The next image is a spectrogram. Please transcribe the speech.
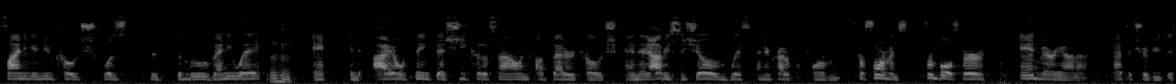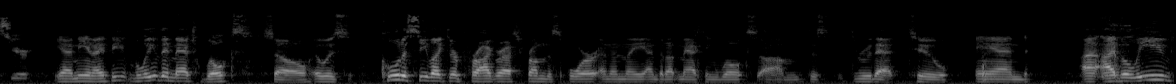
finding a new coach was the, the move anyway. Mm-hmm. And, and, I don't think that she could have found a better coach. And it obviously showed with an incredible perform- performance from both her and Mariana at the tribute this year. Yeah, I mean, I be- believe they matched Wilks, so it was cool to see like their progress from the sport, and then they ended up matching Wilks um, just through that too. And I, I believe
